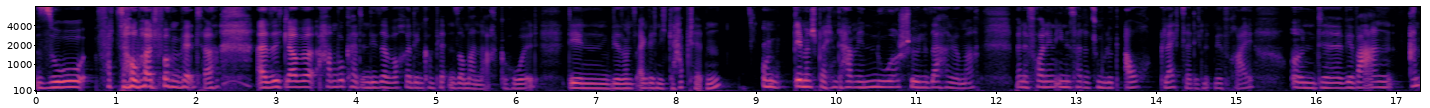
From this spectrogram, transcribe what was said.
so verzaubert vom Wetter. Also ich glaube, Hamburg hat in dieser Woche den kompletten Sommer nachgeholt, den wir sonst eigentlich nicht gehabt hätten. Und dementsprechend haben wir nur schöne Sachen gemacht. Meine Freundin Ines hatte zum Glück auch gleichzeitig mit mir frei. Und äh, wir waren am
